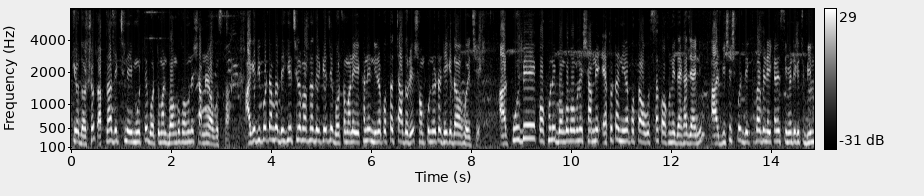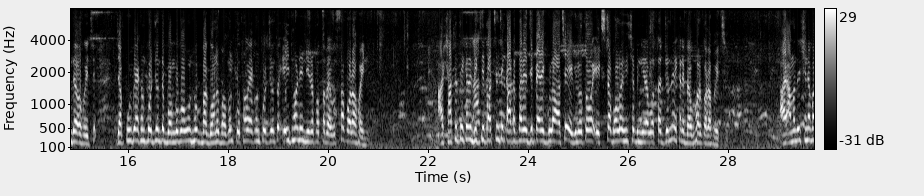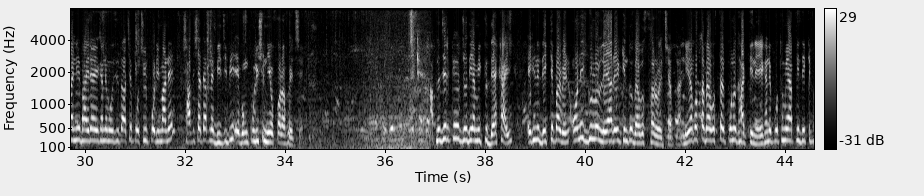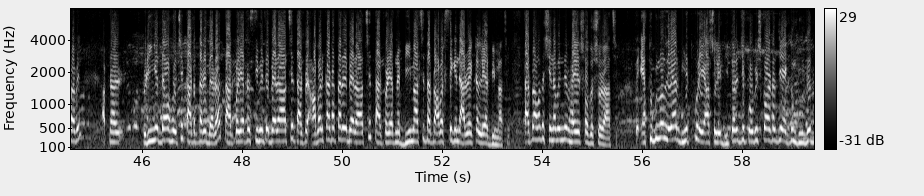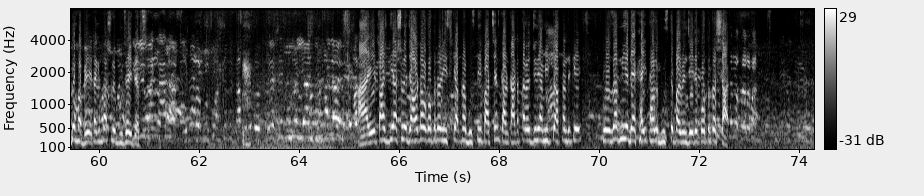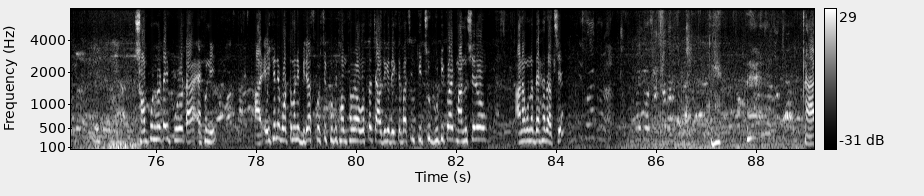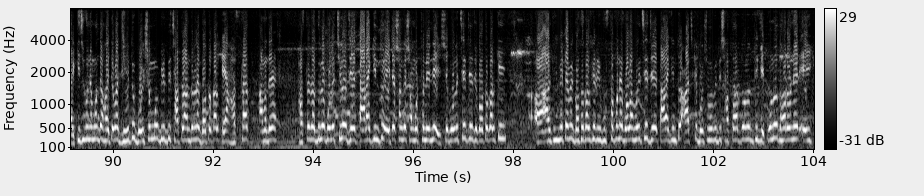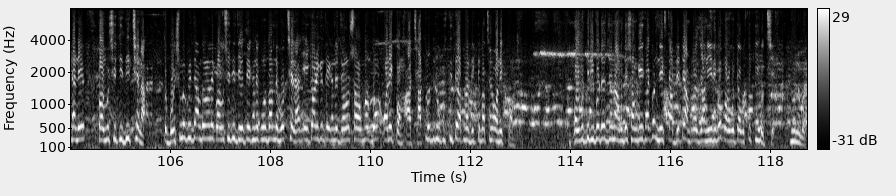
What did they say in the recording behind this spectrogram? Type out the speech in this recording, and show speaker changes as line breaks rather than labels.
প্রিয় দর্শক, আপনারা দেখছেন এই মুহূর্তে বর্তমান বঙ্গভবনের সামনের অবস্থা। আগের রিপোর্টে আমরা দেখিয়েছিলাম আপনাদেরকে যে বর্তমানে এখানে নিরাপত্তার চাদরে সম্পূর্ণটা ঢেকে দেওয়া হয়েছে। আর পূর্বে কখনোই বঙ্গভবনের সামনে এতটা নিরাপত্তা অবস্থা কখনোই দেখা যায়নি। আর বিশেষ করে দেখতে পাবেন এখানে সিমেন্টে কিছু বিম দেওয়া হয়েছে, যা পূর্বে এখন পর্যন্ত বঙ্গভবন হোক বা গণভবন, কোথাও এখন পর্যন্ত এই ধরনের নিরাপত্তা ব্যবস্থা করা হয়নি। আর সাথে তো এখানে দেখতে পাচ্ছেন যে কাঁটাতারের যে প্যারেকগুলো আছে, এগুলো তো এক্সট্রা বলয় হিসেবে নিরাপত্তার জন্য এখানে ব্যবহার করা হয়েছে। আর আমাদের সেনাবাহিনীর ভাইরা এখানে মজুদ আছে প্রচুর পরিমাণে। সাথে সাথে আপনার বিজিবি এবং পুলিশও নিয়োগ করা হয়েছে। আপনাদেরকে যদি আমি একটু দেখাই, এখানে দেখতে পারবেন অনেকগুলো লেয়ারের কিন্তু ব্যবস্থা রয়েছে আপনার। নিরাপত্তা ব্যবস্থার কোনো ঘাটতি নেই। এখানে প্রথমে আপনি দেখতে পাবেন আপনার রিংয়ের দেওয়া হয়েছে কাঁটাতারের বেড়া, তারপরে আপনার সিমেন্টের বেড়া আছে, তারপরে আবার কাঁটাতারের বেড়া আছে, তারপরে আপনার বিম আছে, তারপর আবার সেকেন্ড আরও একটা লেয়ার বিম আছে। তারপর আমাদের সেনাবাহিনীর ভাইয়ের সদস্যরা আছে। তো এতগুলো লেয়ার ভেদ করে আসলে ভিতরে যে প্রবেশ করাটা যে একদম দুর্ভেদ্য হবে, এটা কিন্তু আসলে বুঝাই যাচ্ছে আর এর পাশ দিয়ে আসলে যাওয়াটাও কতটা রিস্কি আপনারা বুঝতেই পারছেন, কারণ কাঁটাতারের যদি আমি একটু আপনাদেরকে ক্লোজ আপ নিয়ে দেখাই, তাহলে বুঝতে পারবেন যে এটা কতটা শার্প সম্পূর্ণটাই পুরোটা এখনই। আর এইখানে বর্তমানে বিরাজ করছে খুবই থমথমে অবস্থা, চারদিকে দেখতে পাচ্ছেন। কিছু গুটি কয়েক মানুষেরও আনাগোনা দেখা যাচ্ছে। আর কিছুক্ষণের মধ্যে হয়তো বা যেহেতু বৈষম্য বিরোধী ছাত্র আন্দোলনে গতকালকে হাসনাত আমাদের হাসনাত আব্দুল্লাহ বলেছিল যে তারা কিন্তু এটার সঙ্গে সমর্থনে নেই। সে বলেছে যে যে গতকালকেই আলটিমেটামে গতকালকের উপস্থাপনায় বলা হয়েছে যে তারা কিন্তু আজকে বৈষম্য বিরোধী ছাত্র আন্দোলন থেকে কোনো ধরনের এইখানে কর্মসূচি দিচ্ছে না। তো বৈষম্য বিরোধী আন্দোলনের কর্মসূচি যেহেতু এখানে কোনো ধরনের হচ্ছে না, এই কারণে কিন্তু এখানে জনসমাগম অনেক কম। আর ছাত্রদের উপস্থিতি আপনারা দেখতে পাচ্ছেন অনেক কম। পরবর্তী রিপোর্টের জন্য আমাদের সঙ্গেই থাকুন। নেক্সট আপডেটে আমরা জানিয়ে দেবো পরবর্তী অবস্থা কি হচ্ছে। ধন্যবাদ।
